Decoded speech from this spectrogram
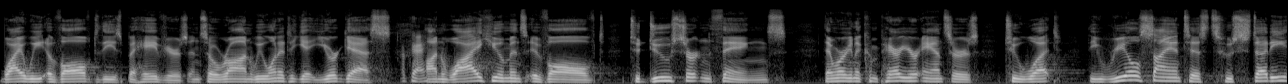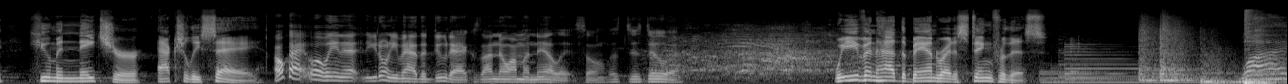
why we evolved these behaviors. And so, Ron, we wanted to get your guess Okay. on why humans evolved to do certain things. Then, we're going to compare your answers to what the real scientists who study human nature actually say. Okay. Well, we, you don't even have to do that because I know I'm going to nail it. So let's just do it. We even had the band write a sting for this. Why?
